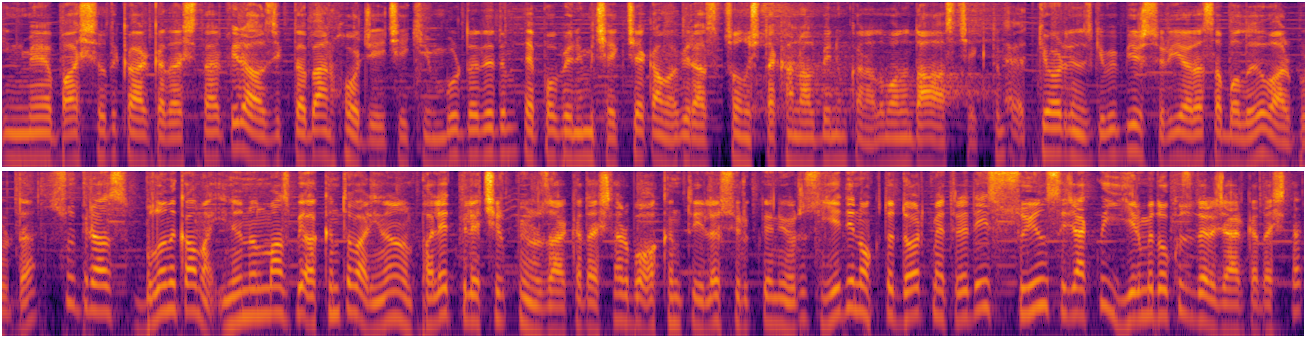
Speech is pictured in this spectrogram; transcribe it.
inmeye başladık arkadaşlar. Birazcık da ben hocayı çekeyim burada dedim. Hep o benimi çekecek ama biraz sonuçta kanal benim kanalım. Onu daha az çektim. Evet gördüğünüz gibi bir sürü yarasa balığı var burada. Su biraz bulanık ama inanılmaz bir akıntı var. İnanın palet bile çırpmıyoruz arkadaşlar. Bu akıntıyla sürükleniyoruz. 7.4 metredeyiz. Suyun sıcaklığı 29 derece arkadaşlar.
